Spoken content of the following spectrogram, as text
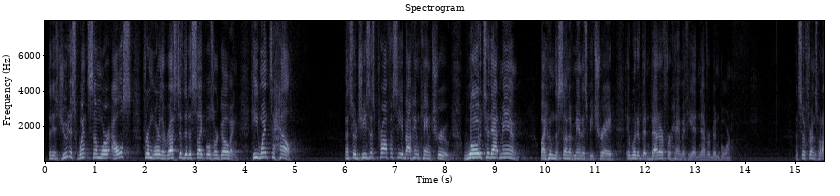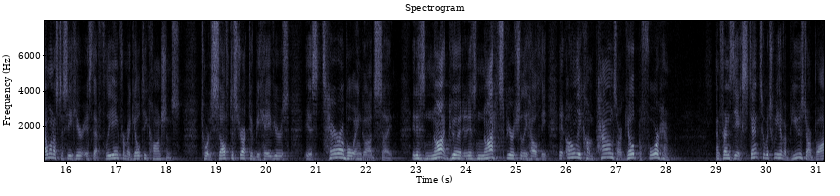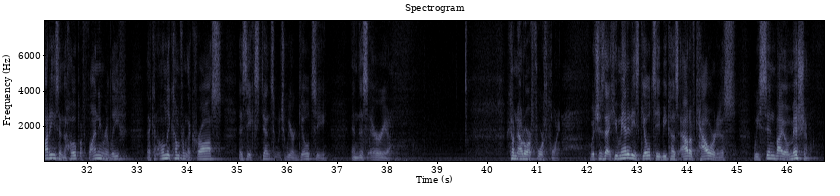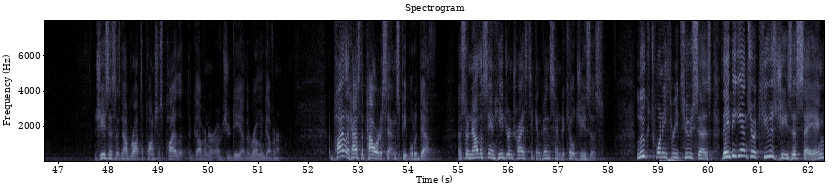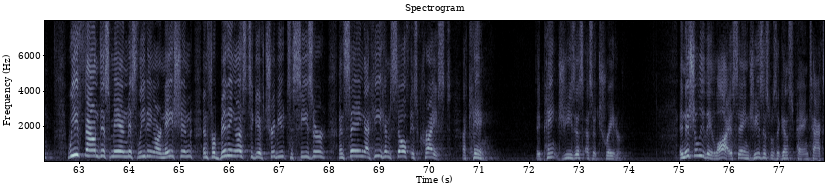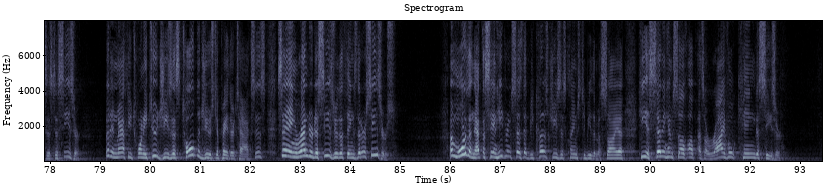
That is, Judas went somewhere else from where the rest of the disciples are going. He went to hell. And so Jesus' prophecy about him came true. Woe to that man by whom the Son of Man is betrayed. It would have been better for him if he had never been born. And so, friends, what I want us to see here is that fleeing from a guilty conscience towards self destructive behaviors is terrible in God's sight. It is not good. It is not spiritually healthy. It only compounds our guilt before Him. And, friends, the extent to which we have abused our bodies in the hope of finding relief that can only come from the cross is the extent to which we are guilty in this area. We come now to our fourth point, which is that humanity is guilty because out of cowardice we sin by omission. Jesus is now brought to Pontius Pilate, the governor of Judea, the Roman governor. Pilate has the power to sentence people to death. And so now the Sanhedrin tries to convince him to kill Jesus. Luke 23 2 says, They began to accuse Jesus, saying, We found this man misleading our nation and forbidding us to give tribute to Caesar, and saying that he himself is Christ, a king. They paint Jesus as a traitor. Initially, they lie, saying Jesus was against paying taxes to Caesar. But in Matthew 22, Jesus told the Jews to pay their taxes, saying, Render to Caesar the things that are Caesar's and more than that, the Sanhedrin says that because Jesus claims to be the Messiah, he is setting himself up as a rival king to Caesar.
